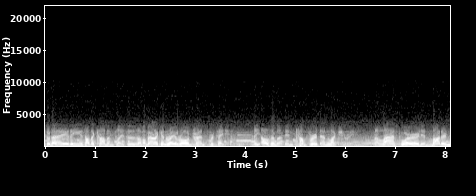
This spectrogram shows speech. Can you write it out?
Today, these are the commonplaces of American railroad transportation. The ultimate in comfort and luxury. The last word in modern.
